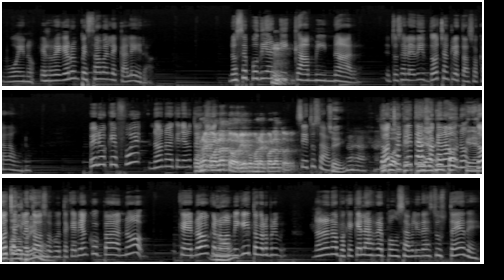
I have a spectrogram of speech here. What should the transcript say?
Bueno, el reguero empezaba en la escalera. No se podía ni caminar. Entonces le di dos chancletazos a cada uno. ¿Pero qué fue? No, no, es que yo no Un tengo nada- recordatorio, como recordatorio. Sí, tú sabes. sí. Ajá. Dos chancletazos a cada culpa- uno. Dos chancletazos. Porque te querían culpar. No, que no, que los amiguitos, que los primos. No, no, no, porque es que la responsabilidad es de ustedes.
